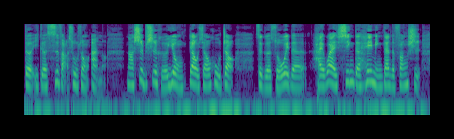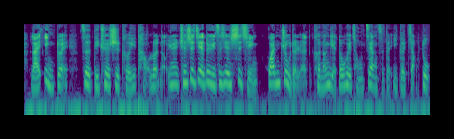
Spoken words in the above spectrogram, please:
的一个司法诉讼案呢，那适不适合用吊销护照？这个所谓的海外新的黑名单的方式来应对，这的确是可以讨论的。因为全世界对于这件事情关注的人，可能也都会从这样子的一个角度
